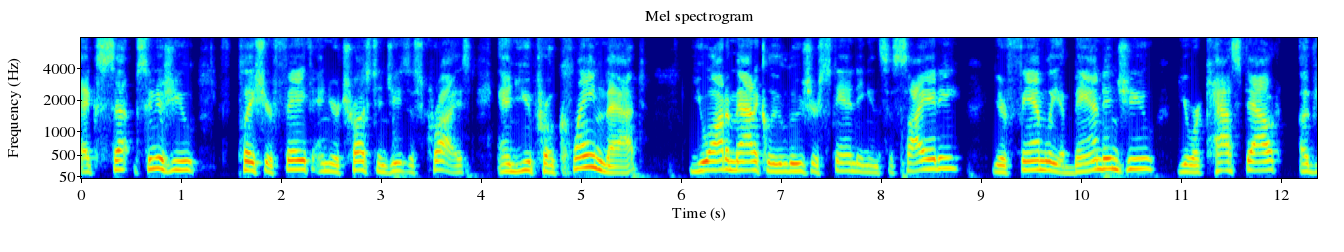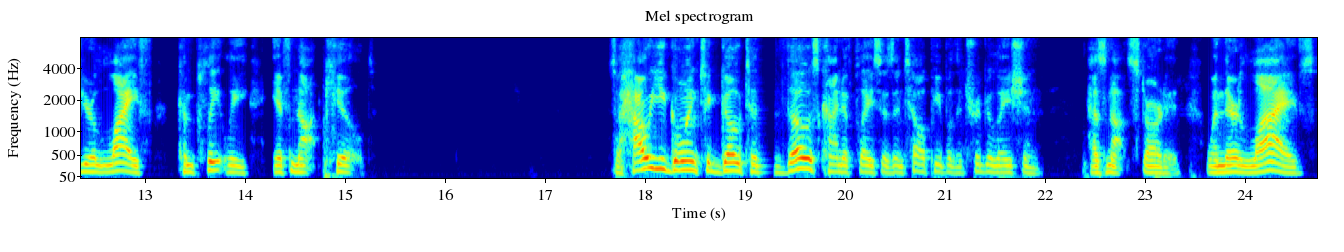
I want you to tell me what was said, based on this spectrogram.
accept, as soon as you place your faith and your trust in Jesus Christ and you proclaim that, you automatically lose your standing in society. Your family abandons you. You are cast out of your life completely, if not killed. So, how are you going to go to those kind of places and tell people the tribulation has not started when their lives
